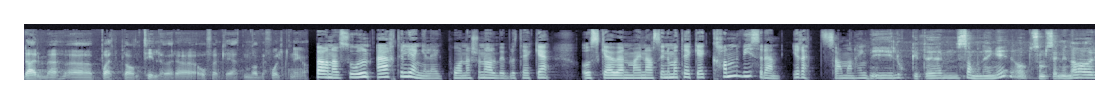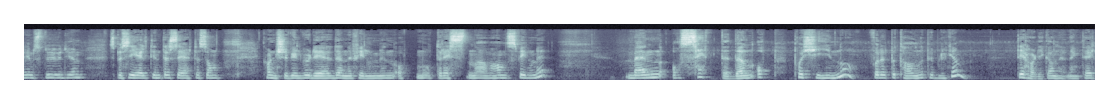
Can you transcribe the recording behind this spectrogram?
dermed uh, på et plan tilhører offentligheten og befolkninga. Barn av solen er tilgjengelig på Nasjonalbiblioteket, og Skauen mener Cinemateket kan vise den i rett sammenheng. I lukkede sammenhenger, og som seminarium, studium, spesielt interesserte som kanskje vil vurdere denne filmen opp mot resten av hans filmer. Men å sette den opp på kino for et betalende publikum, det har de ikke anledning til.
